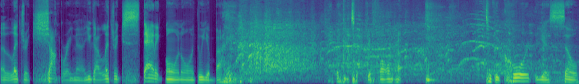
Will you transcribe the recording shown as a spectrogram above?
electric shock right now. You got electric static going on through your body. you took your phone out to record yourself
